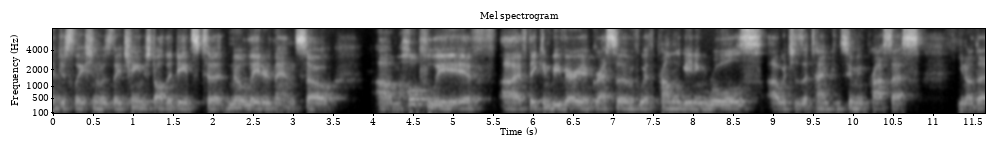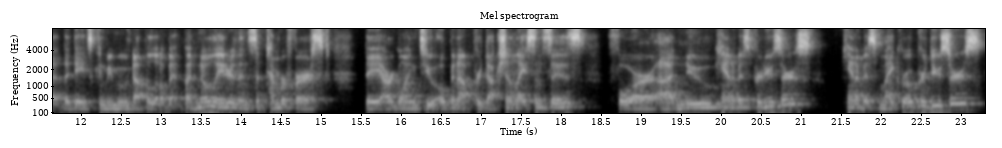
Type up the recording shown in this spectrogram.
legislation was they changed all the dates to no later than. So um, hopefully, if uh, if they can be very aggressive with promulgating rules, uh, which is a time-consuming process, you know the the dates can be moved up a little bit. But no later than September 1st, they are going to open up production licenses for uh, new cannabis producers, cannabis micro producers,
